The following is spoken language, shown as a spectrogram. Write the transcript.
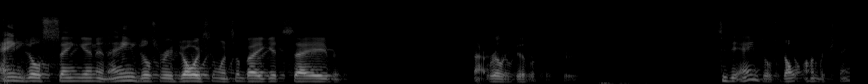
angels singing and angels rejoicing when somebody gets saved. It's not really biblically true. See, the angels don't understand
